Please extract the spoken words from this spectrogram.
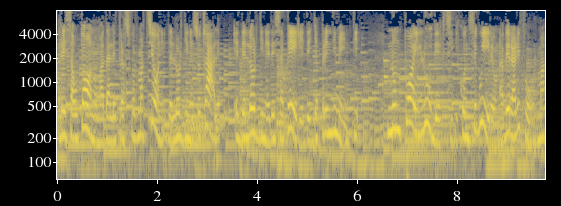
resa autonoma dalle trasformazioni dell'ordine sociale e dell'ordine dei saperi e degli apprendimenti, non può illudersi di conseguire una vera riforma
